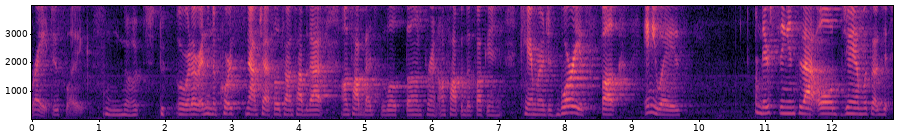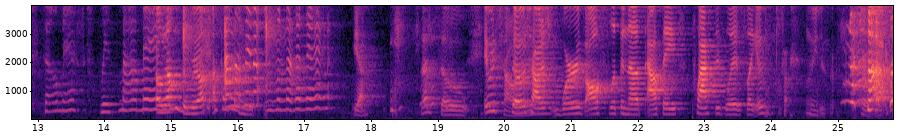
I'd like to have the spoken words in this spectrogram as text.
right? Just like snatched or whatever. And then of course Snapchat filter on top of that. On top of that, just a little thumbprint on top of the fucking camera, just blurry as fuck. Anyways, and they're singing to that old jam. What's that? Don't mess with my man. Oh, that was a real. I saw I'm that. Yeah. That's so. It was so Childish. childish. Words all slipping up out they plastic lips. Like it was. Sorry, let me just relax.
